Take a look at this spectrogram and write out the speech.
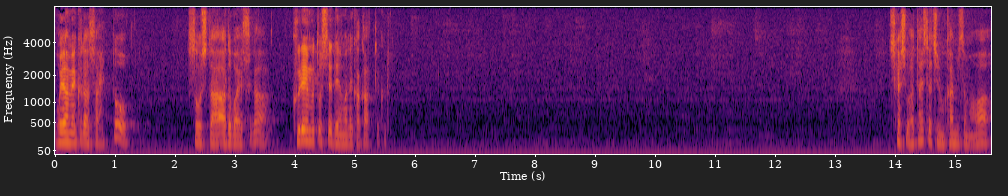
おやめくださいとそうしたアドバイスがクレームとして電話でかかってくる。しかし私たちの神様は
